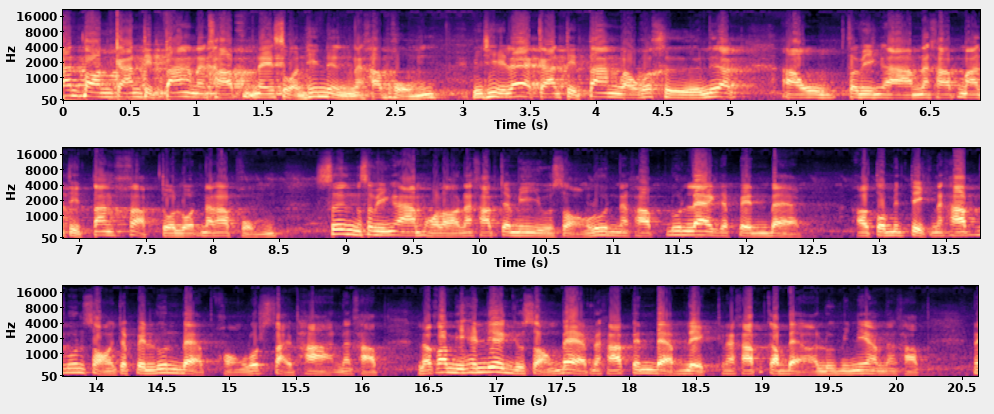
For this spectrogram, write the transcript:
ขั้นตอนการติดตั้งนะครับในส่วนที่1นงนะครับผมวิธีแรกการติดตั้งเราก็คือเลือกเอาสวิงอาร์มนะครับมาติดตั้งกับตัวรถนะครับผมซึ่งสวิงอาร์มของเรานะครับจะมีอยู่ 2 รุ่นนะครับรุ่นแรกจะเป็นแบบอัตโนมัติกนะครับรุ่น 2 จะเป็นรุ่นแบบของรถสายพานนะครับแล้วก็มีให้เลือกอยู่ 2 แบบนะครับเป็นแบบเหล็กนะครับกับแบบอลูมิเนียมนะครับใน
